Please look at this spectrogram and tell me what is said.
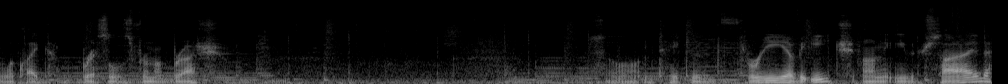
Look like bristles from a brush. So I'm taking three of each on either side.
